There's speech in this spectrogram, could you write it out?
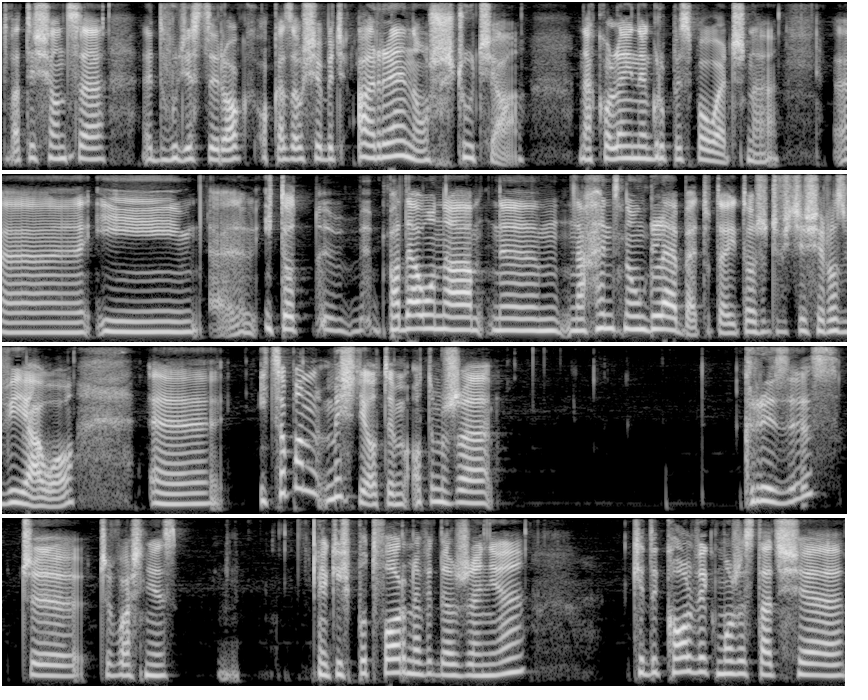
2020 rok okazał się być areną szczucia na kolejne grupy społeczne. E, I, e, I to e, padało na, na chętną glebę. Tutaj to rzeczywiście się rozwijało. I co pan myśli o tym, o tym, że kryzys, czy, czy właśnie jakieś potworne wydarzenie, kiedykolwiek może stać się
